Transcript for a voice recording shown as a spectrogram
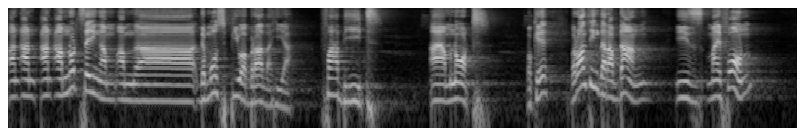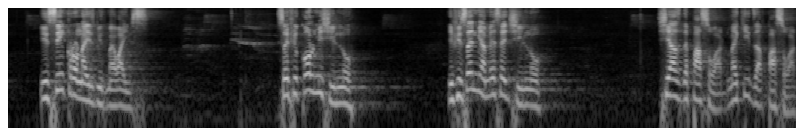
And, and, and I'm not saying I'm, I'm uh, the most pure brother here. Far be it. I am not. Okay? But one thing that I've done is my phone is synchronized with my wife's. So if you call me, she'll know. If you send me a message, she'll know. She has the password. My kids have password.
